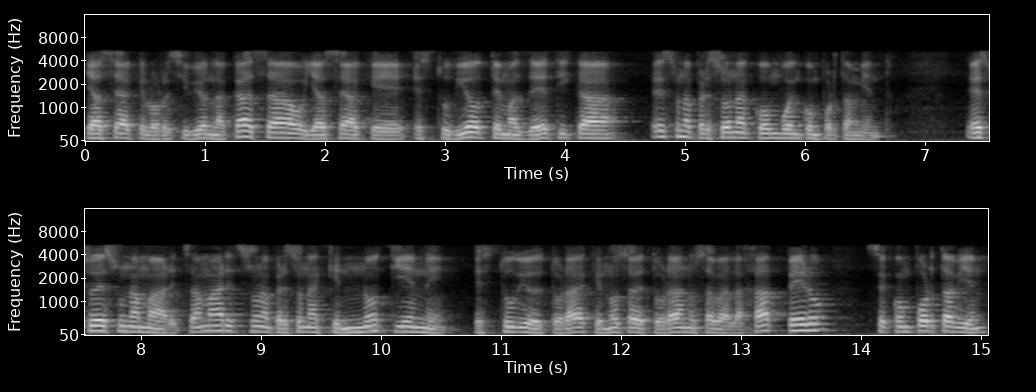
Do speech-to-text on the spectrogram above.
ya sea que lo recibió en la casa o ya sea que estudió temas de ética, es una persona con buen comportamiento. Eso es una amaretz. Amaretz es una persona que no tiene estudio de Torah, que no sabe Torah, no sabe alajá, pero se comporta bien,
